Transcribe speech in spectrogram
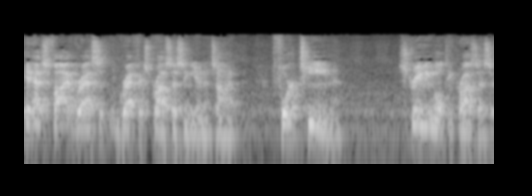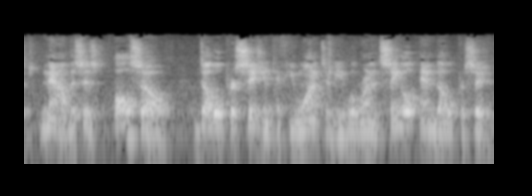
It has five graphics processing units on it, 14 streaming multiprocessors. Now, this is also double precision if you want it to be. It will run in single and double precision.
